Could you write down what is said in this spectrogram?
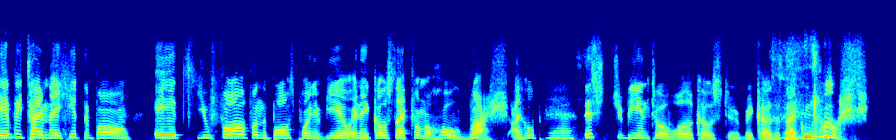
Every time they hit the ball, it's you follow from the ball's point of view, and it goes like from a whole rush. I hope Yes. this should be into a roller coaster because it's like whoosh,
